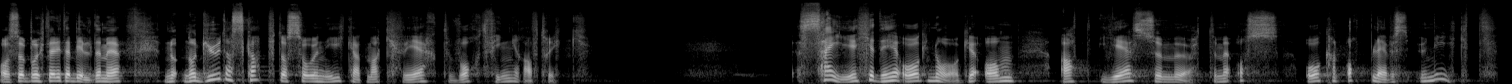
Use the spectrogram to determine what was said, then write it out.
Og så brukte jeg litt det bildet med Når Gud har skapt oss så unike at vi har hvert vårt fingeravtrykk, sier ikke det òg noe om at Jesu møte med oss òg kan oppleves unikt?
